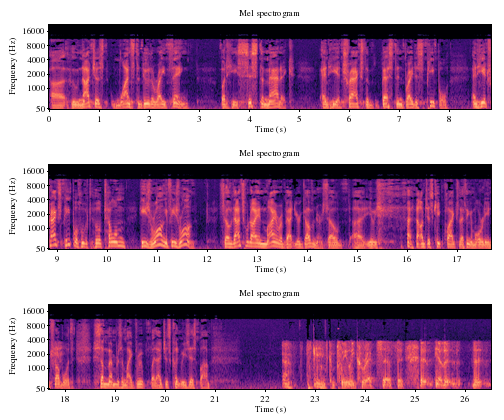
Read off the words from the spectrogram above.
uh, who not just wants to do the right thing, but he's systematic and he attracts the best and brightest people. And he attracts people who, who'll tell him – he's wrong if he's wrong. So that's what I admire about your governor. So uh, you, I'll just keep quiet because I think I'm already in trouble with some members of my group, but I just couldn't resist, Bob. Uh, completely correct, Seth. Uh, you know, the, the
